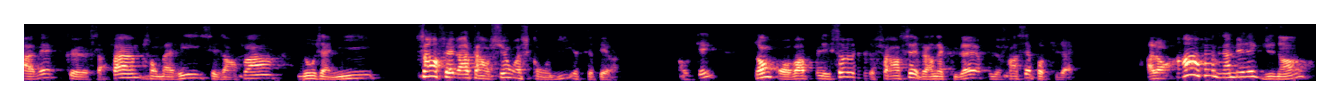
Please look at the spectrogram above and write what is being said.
avec euh, sa femme, son mari, ses enfants, nos amis, sans faire attention à ce qu'on dit, etc. OK? Donc, on va appeler ça le français vernaculaire le français populaire. Alors, en Amérique du Nord,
